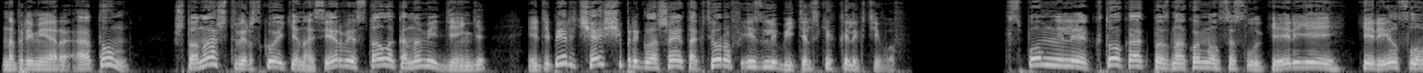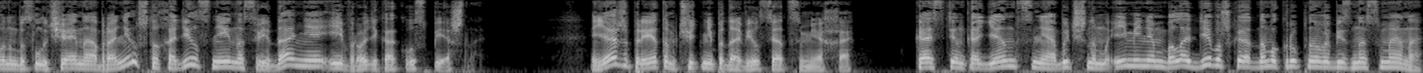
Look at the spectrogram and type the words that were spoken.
Например, о том, что наш Тверской киносервис стал экономить деньги и теперь чаще приглашает актеров из любительских коллективов. Вспомнили, кто как познакомился с Лукерьей, Кирилл словно бы случайно обронил, что ходил с ней на свидание и вроде как успешно. Я же при этом чуть не подавился от смеха. Кастинг-агент с необычным именем была девушкой одного крупного бизнесмена,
